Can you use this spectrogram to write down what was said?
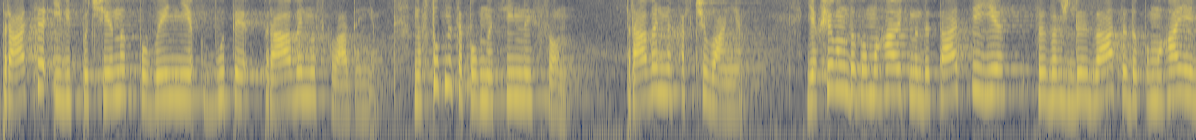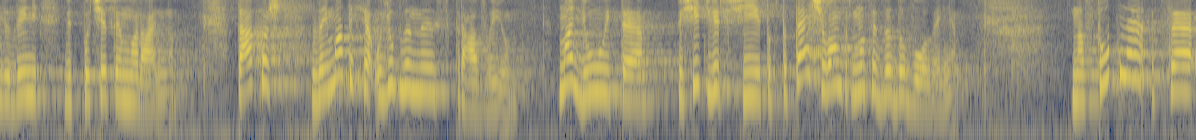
Праця і відпочинок повинні бути правильно складені. Наступне це повноцінний сон, правильне харчування. Якщо вам допомагають медитації, це завжди за, це допомагає людині відпочити морально. Також займатися улюбленою справою. Малюйте, пишіть вірші, тобто те, що вам приносить задоволення. Наступне це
